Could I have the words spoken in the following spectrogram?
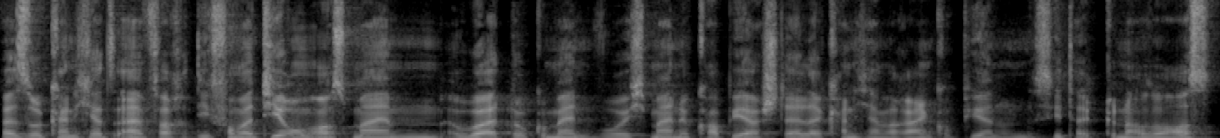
Weil so kann ich jetzt einfach die Formatierung aus meinem Word-Dokument, wo ich meine Copy erstelle, kann ich einfach reinkopieren und es sieht halt genauso aus.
